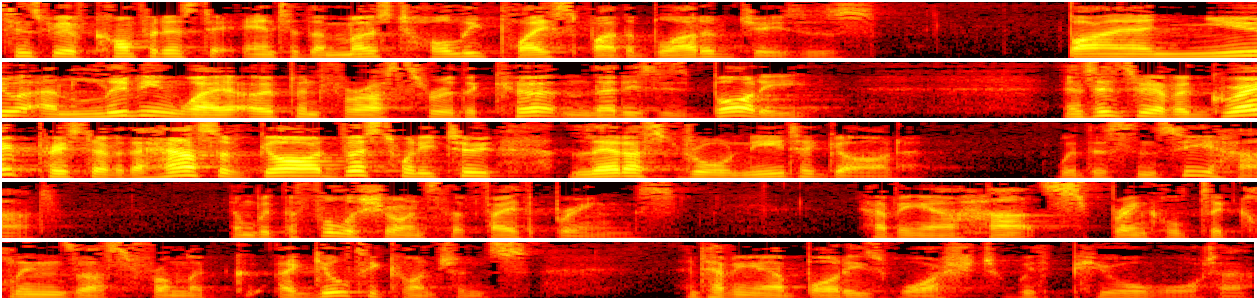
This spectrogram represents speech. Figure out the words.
since we have confidence to enter the most holy place by the blood of Jesus, by a new and living way opened for us through the curtain that is his body, and since we have a great priest over the house of God, verse 22, let us draw near to God with a sincere heart and with the full assurance that faith brings, having our hearts sprinkled to cleanse us from a guilty conscience and having our bodies washed with pure water.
